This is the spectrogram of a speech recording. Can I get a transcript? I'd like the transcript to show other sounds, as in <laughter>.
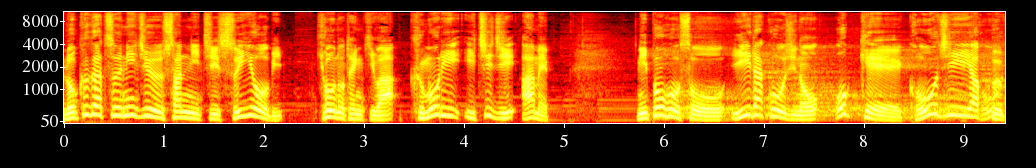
6月23日水曜日今日の天気は曇り一時雨。日本放送飯田浩二の OK 工事アップ。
